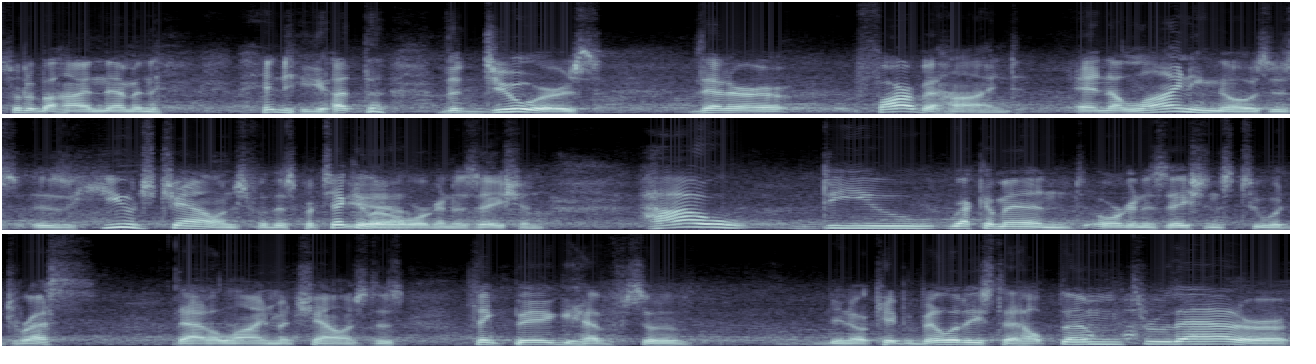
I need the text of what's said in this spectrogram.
sort of behind them, and, and you got the, the doers that are far behind. And aligning those is, is a huge challenge for this particular yeah. organization. How do you recommend organizations to address that alignment challenge? Does Think Big have sort of you know, capabilities to help them through that, or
